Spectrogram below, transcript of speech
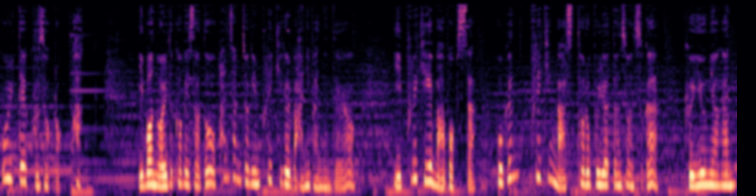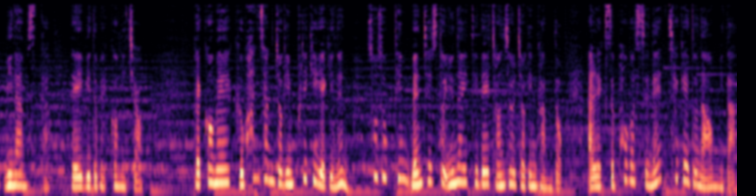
골대 구석으로 확. 이번 월드컵에서도 환상적인 프리킥을 많이 봤는데요. 이 프리킥의 마법사 혹은 프리킥 마스터로 불렸던 선수가 그 유명한 미남 스타 데이비드 베컴이죠. 베컴의 그 환상적인 프리킥 얘기는 소속팀 맨체스터 유나이티드의 전설적인 감독 알렉스 퍼거슨의 책에도 나옵니다.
